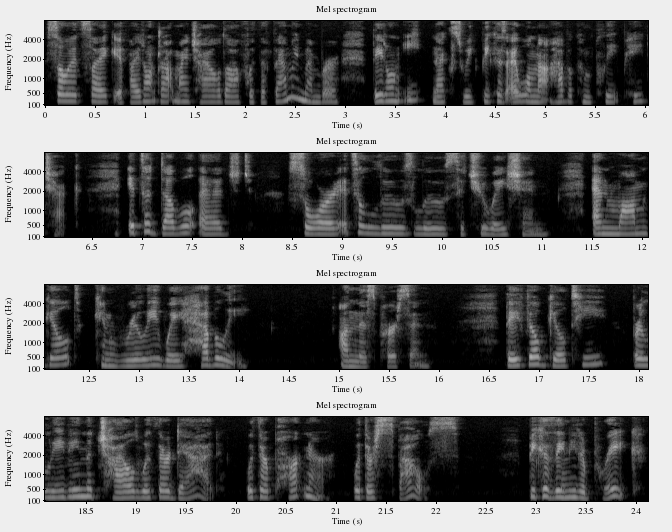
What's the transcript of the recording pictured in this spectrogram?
So it's like if I don't drop my child off with a family member, they don't eat next week because I will not have a complete paycheck. It's a double edged sword, it's a lose lose situation. And mom guilt can really weigh heavily on this person. They feel guilty for leaving the child with their dad, with their partner, with their spouse because they need a break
